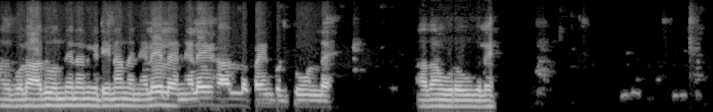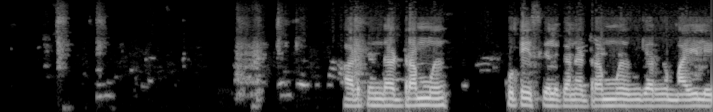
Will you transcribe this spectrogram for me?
அது போல அது வந்து என்னன்னு கேட்டீங்கன்னா அந்த நிலையில நிலைய பயன்படுத்துவோம்ல. அதான் உறவுகளே. அடுத்து இந்த ட்ரம்மு குட்டீஸ்களுக்கான ட்ரம்மு இங்க இருங்க மயில்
